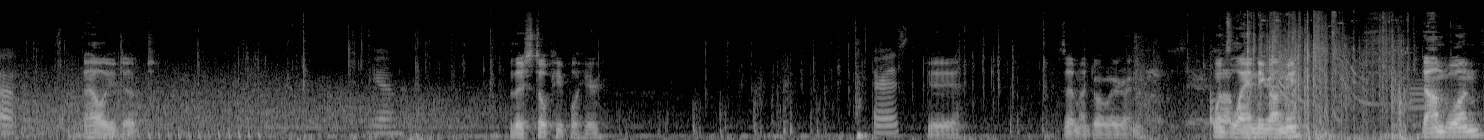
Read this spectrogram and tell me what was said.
Oh, The hell you dipped. yeah. But there's still people here. There is. Yeah, yeah. yeah. He's at my doorway right now. One's landing on me. Downed one.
